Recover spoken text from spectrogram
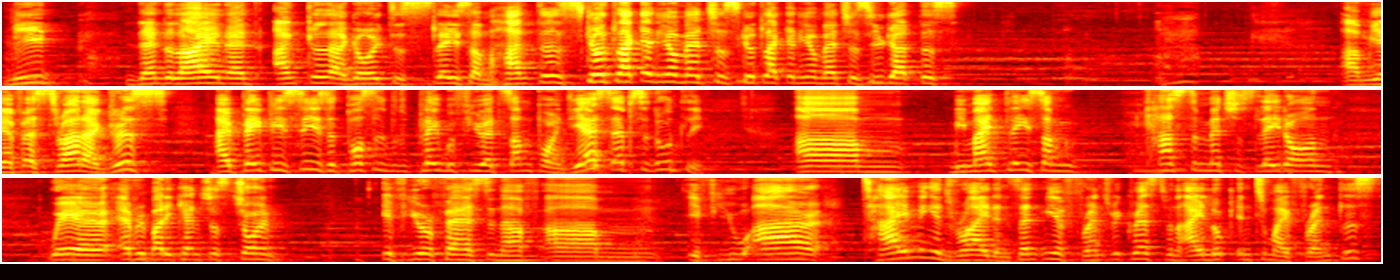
Me, Dandelion and Uncle are going to slay some hunters. Good luck in your matches. Good luck in your matches. You got this. Um, we have Estrada. Gris, I play PC. Is it possible to play with you at some point? Yes, absolutely. Um, we might play some custom matches later on where everybody can just join if you're fast enough. Um, if you are timing it right and send me a friend request when I look into my friend list,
